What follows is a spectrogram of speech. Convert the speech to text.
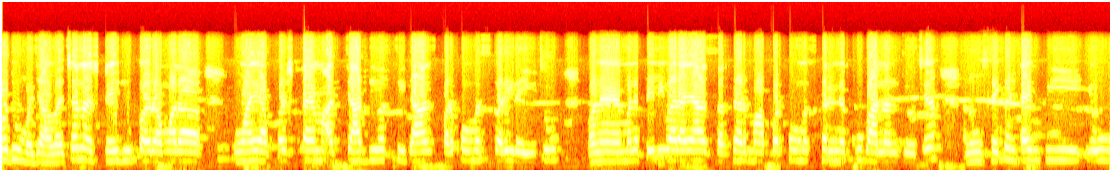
બધું મજા આવે છે ને સ્ટેજ ઉપર અમારા, હું અહીંયા ફર્સ્ટ ટાઈમ આ ચાર દિવસથી ડાન્સ પરફોર્મન્સ કરી રહી છું અને મને પહેલી વાર અહીંયા સરદારમાં પરફોર્મન્સ કરીને ખૂબ આનંદ થયો છે અને હું સેકન્ડ ટાઈમ બી એવું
